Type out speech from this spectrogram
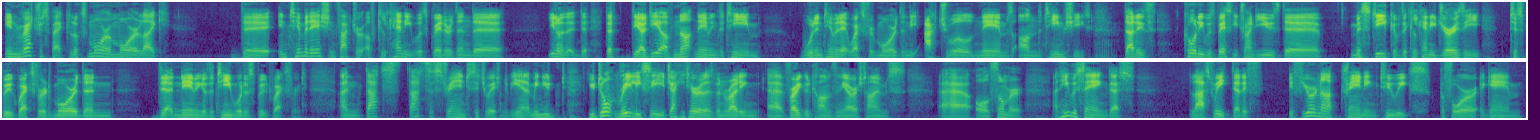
in retrospect, looks more and more like the intimidation factor of Kilkenny was greater than the, you know, the the the, the idea of not naming the team would intimidate Wexford more than the actual names on the team sheet. That is, Cody was basically trying to use the mystique of the Kilkenny jersey to spook Wexford more than the naming of the team would have spooked Wexford. And that's that's a strange situation to be in. I mean, you you don't really see. Jackie Tyrrell has been writing uh, very good columns in the Irish Times uh, all summer, and he was saying that last week that if if you're not training two weeks before a game,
